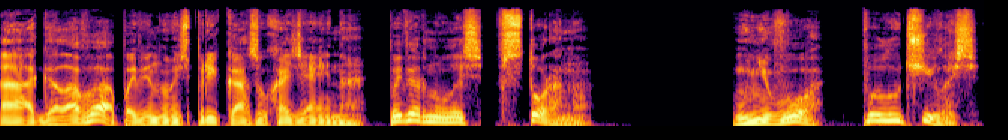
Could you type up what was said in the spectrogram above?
а голова, повинуясь приказу хозяина, повернулась в сторону. У него получилось.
